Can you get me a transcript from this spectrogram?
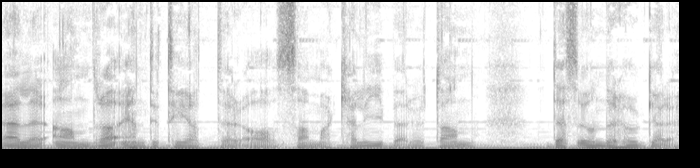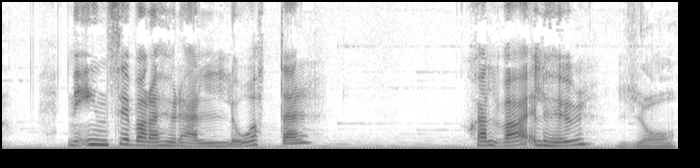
eller andra entiteter av samma kaliber utan dess underhuggare. Ni inser bara hur det här låter själva, eller hur? Ja,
